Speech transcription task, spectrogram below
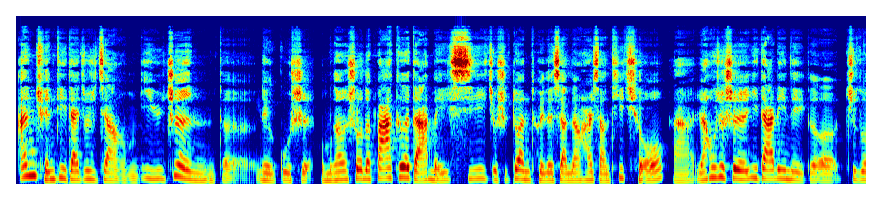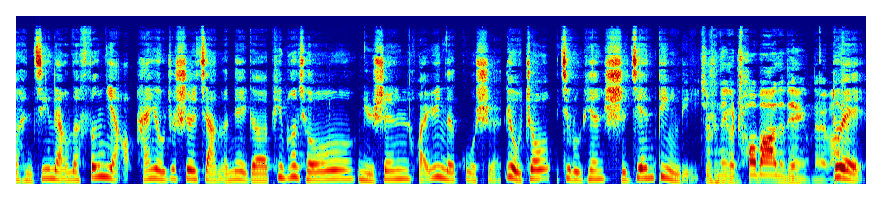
安全地带》就是讲抑郁症的那个故事。我们刚刚说的《巴哥达梅西》就是断腿的小男孩想踢球啊。然后就是意大利那个制作很精良的《蜂鸟》，还有就是讲的那个乒乓球女生怀孕的故事。六周纪录片《时间定理》就是那个超八的电影，对吧？对，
